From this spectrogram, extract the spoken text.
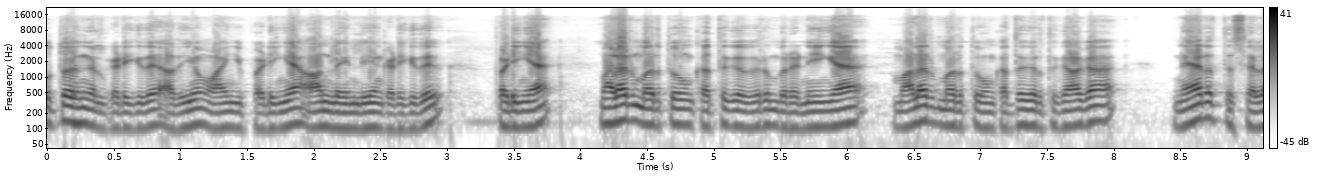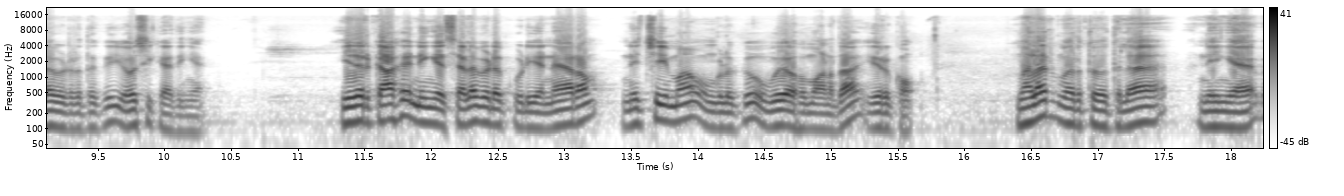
புத்தகங்கள் கிடைக்குது. அதையும் வாங்கி படிங்க. ஆன்லைன்லேயும் கிடைக்குது. படிங்க. மலர் மருத்துவம் கற்றுக்க விரும்புகிற நீங்கள் மலர் மருத்துவம் கற்றுக்கிறதுக்காக நேரத்தை செலவிடுறதுக்கு யோசிக்காதீங்க. இதற்காக நீங்கள் செலவிடக்கூடிய நேரம் நிச்சயமாக உங்களுக்கு உபயோகமானதாக இருக்கும். மலர் மருத்துவத்தில் நீங்கள்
